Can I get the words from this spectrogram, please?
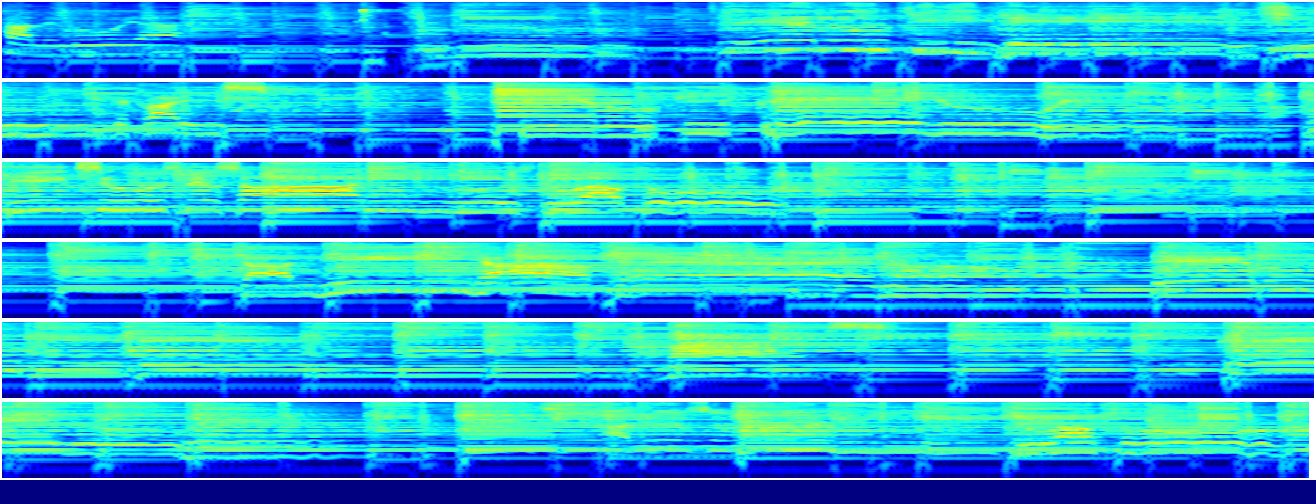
Aleluia. Pelo que vejo, Declare isso. Pelo que creio eu, fixo os meus olhos no alto da minha fé, não pelo que mas do alto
